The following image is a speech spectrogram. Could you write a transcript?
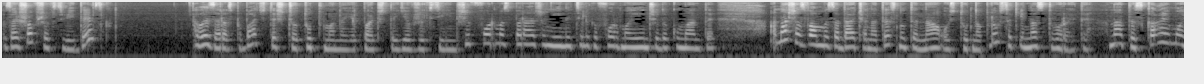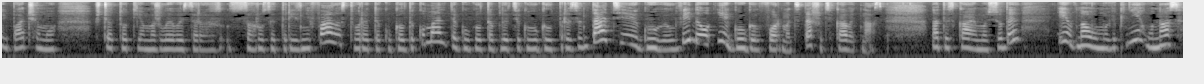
Зайшовши в свій диск, ви зараз побачите, що тут в мене, як бачите, є вже всі інші форми збережені, і не тільки форми, й інші документи. А наша з вами задача натиснути на ось тут на плюсик і на створити. Натискаємо і бачимо, що тут є можливість загрузити різні файли, створити Google документи, Google таблиці, Google презентації, Google відео і Google форми. Це те, що цікавить нас. Натискаємо сюди, і в новому вікні у нас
